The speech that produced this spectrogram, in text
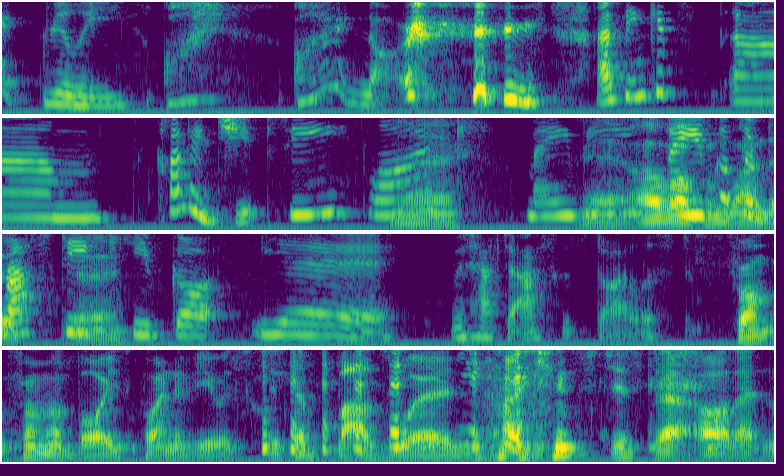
don't really. I I don't know. I think it's um, kind of gypsy like, yeah. maybe. Yeah, so you've got the rustic, yeah. you've got yeah. We'd have to ask a stylist. From from a boy's point of view, it's just a buzzword. like it's just a, oh that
